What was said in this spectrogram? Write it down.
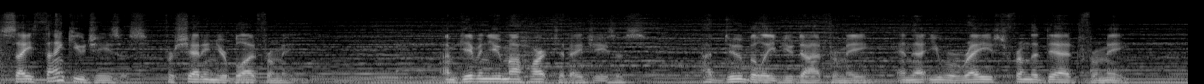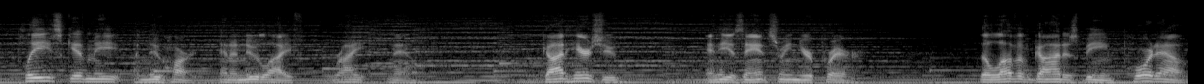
Say, Thank you, Jesus, for shedding your blood for me. I'm giving you my heart today, Jesus. I do believe you died for me and that you were raised from the dead for me. Please give me a new heart and a new life right now. God hears you and He is answering your prayer. The love of God is being poured out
